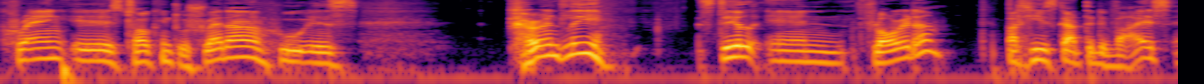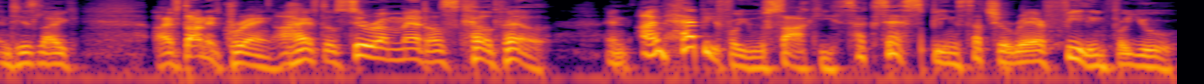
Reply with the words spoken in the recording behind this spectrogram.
Krang is talking to Shredder, who is currently still in Florida, but he's got the device and he's like, I've done it, Krang. I have the Zero Matter Scalpel. And I'm happy for you, Saki. Success being such a rare feeling for you.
